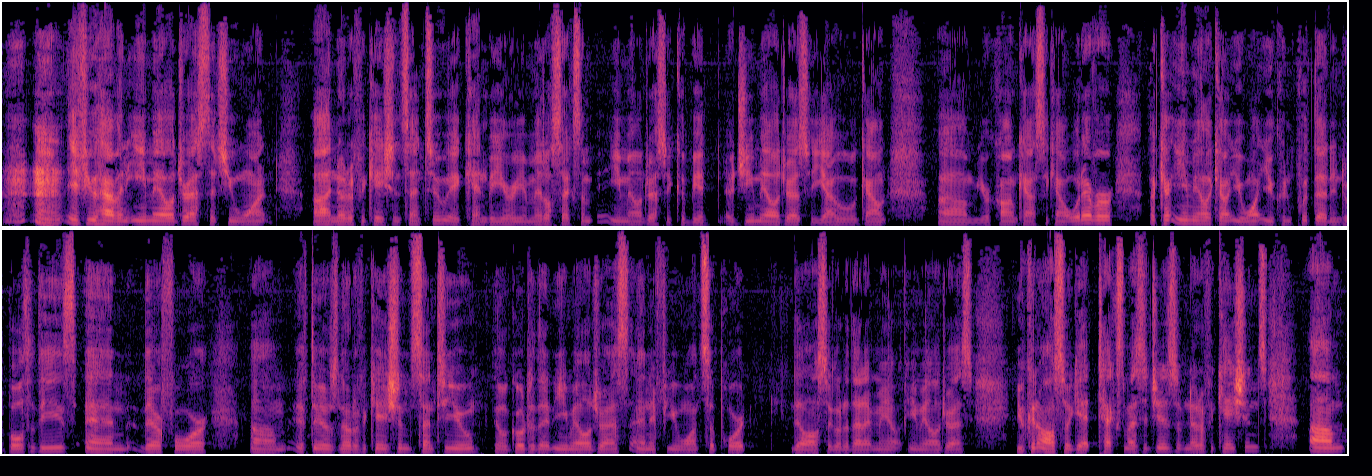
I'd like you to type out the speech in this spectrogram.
If you have an email address that you want uh, notification sent to, it can be your, your Middlesex email address. It could be a, a Gmail address, a Yahoo account, um, your Comcast account, whatever account, email account you want, you can put that into both of these, and therefore, um, if there's notifications sent to you, it'll go to that email address, and if you want support, they'll also go to that email, email address. You can also get text messages of notifications. Um,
